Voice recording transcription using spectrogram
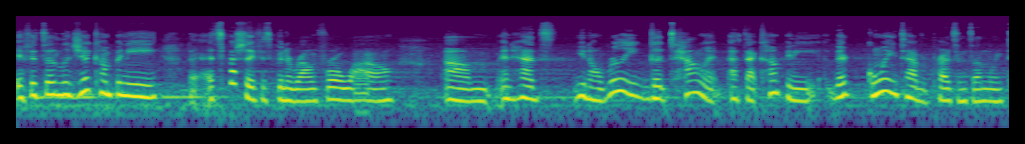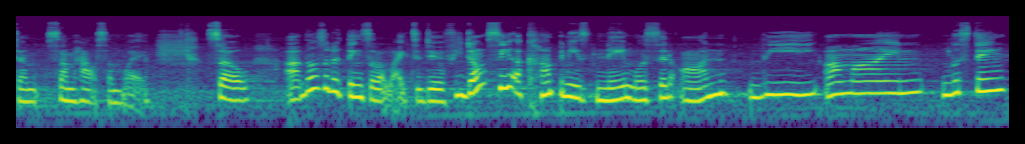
if it's a legit company, especially if it's been around for a while, um, and has you know really good talent at that company, they're going to have a presence on LinkedIn somehow, some way. So uh, those are the things that I like to do. If you don't see a company's name listed on the online listing,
